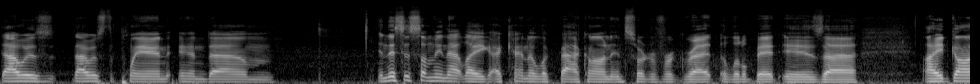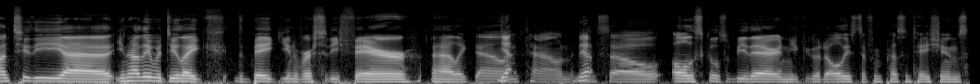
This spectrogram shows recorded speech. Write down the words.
That was that was the plan, and um, and this is something that like I kind of look back on and sort of regret a little bit is. Uh, I had gone to the, uh, you know how they would do like the big university fair, uh, like downtown. Yep. And so all the schools would be there, and you could go to all these different presentations.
